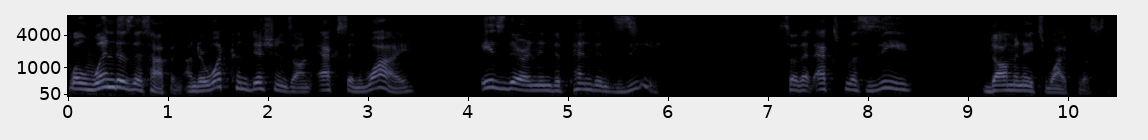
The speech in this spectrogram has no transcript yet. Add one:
well, when does this happen? Under what conditions on x and y is there an independent z so that x plus z dominates y plus z?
